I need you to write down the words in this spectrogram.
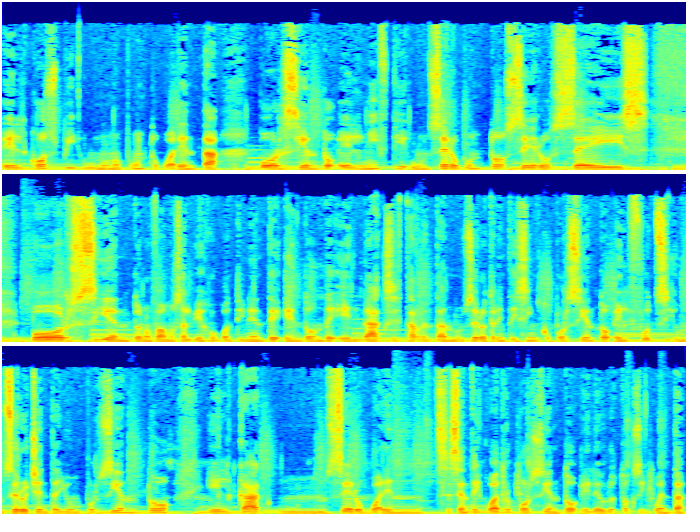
el Kospi un 1,40%, el Nifty un 0,06%. Nos vamos al viejo continente en donde el DAX está rentando un 0,35%, el FTSE un 0,81%, el CAC un 0,64%, el Eurostock 50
